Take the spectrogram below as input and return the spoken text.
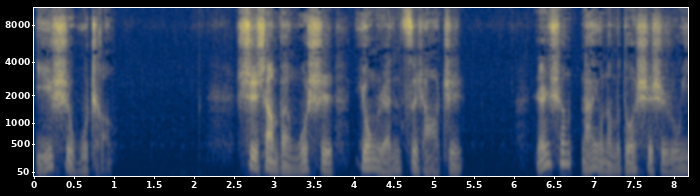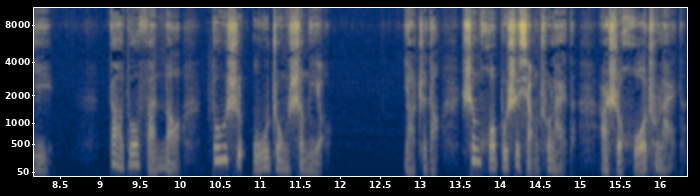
一事无成。世上本无事，庸人自扰之。人生哪有那么多事事如意？大多烦恼都是无中生有。要知道，生活不是想出来的，而是活出来的。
